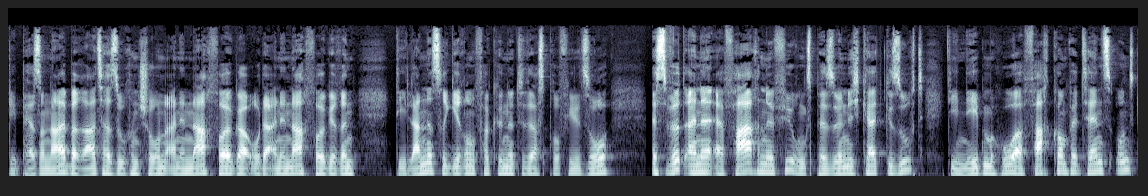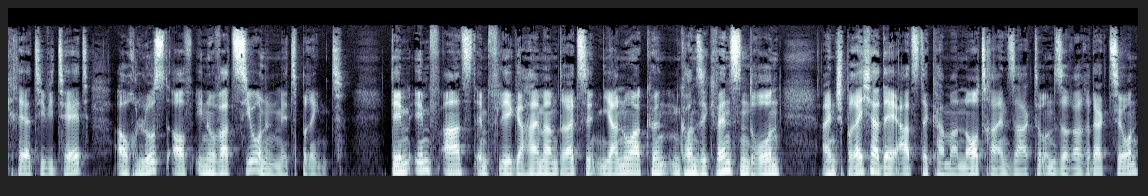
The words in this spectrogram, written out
Die Personalberater suchen schon einen Nachfolger oder eine Nachfolgerin. Die Landesregierung verkündete das Profil so, es wird eine erfahrene Führungspersönlichkeit gesucht, die neben hoher Fachkompetenz und Kreativität auch Lust auf Innovationen mitbringt. Dem Impfarzt im Pflegeheim am 13. Januar könnten Konsequenzen drohen. Ein Sprecher der Ärztekammer Nordrhein sagte unserer Redaktion,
